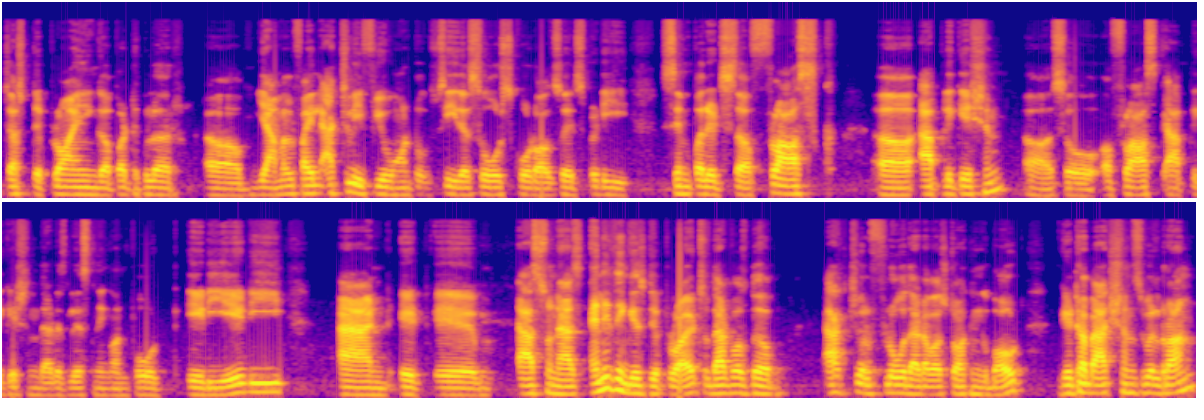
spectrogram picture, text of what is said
just deploying a particular uh, YAML file. Actually, if you want to see the source code also, it's pretty simple. It's a Flask uh, application. Uh, so a Flask application that is listening on port 8080. And it um, as soon as anything is deployed, so that was the actual flow that I was talking about. GitHub Actions will run.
